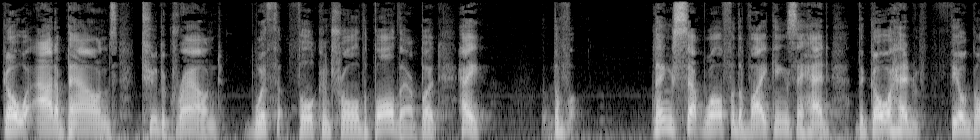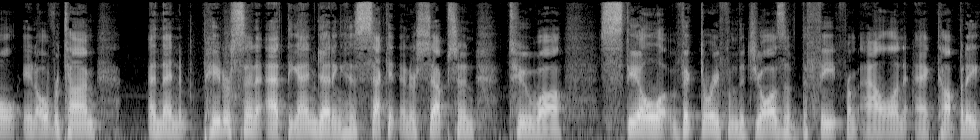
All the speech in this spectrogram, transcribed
go out of bounds to the ground with full control of the ball there. But hey, the things set well for the Vikings. They had the go-ahead field goal in overtime, and then Peterson at the end getting his second interception to uh, steal victory from the jaws of defeat from Allen and company.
